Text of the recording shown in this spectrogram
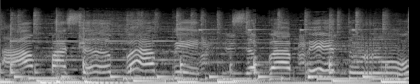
apa sebab sebab turu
